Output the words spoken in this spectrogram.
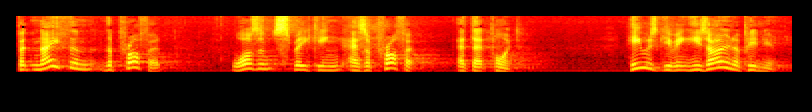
But Nathan the prophet wasn't speaking as a prophet at that point. He was giving his own opinion.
